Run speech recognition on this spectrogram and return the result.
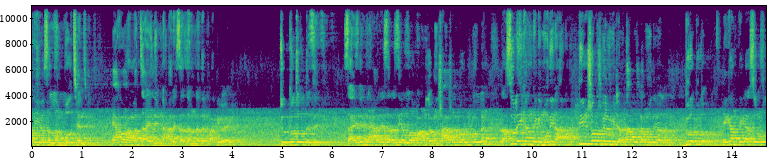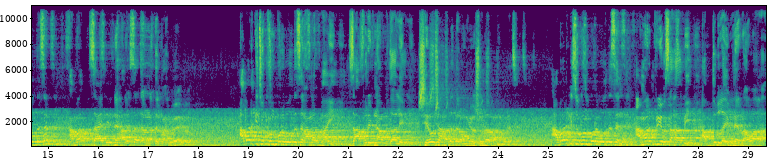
আলী আসাল্লাম বলছেন এখন আমার জায়েদ ইবনে হারেসা জান্নাতের পাখি হয়ে গেল। যুদ্ধ চলতেছে। জায়েদ ইবনে হারেসা রাজি আল্লাহ যখন শাহাদত বরণ করলেন, রাসুল এইখান থেকে মদিনা, তিনশত কিলোমিটার তাবুক আর মদিনার দূরত্ব। এখান থেকে রাসুল বলতেছেন, আমার জায়েদ ইবনে হারেসা জান্নাতের পাখি হয়ে গেল। আবার কিছুক্ষণ পরে বলতেছেন, আমার ভাই জাফর ইবনে আবু তালিব, সেও শাহাদাতের অমীয় সুধা পান করেছে। আবার কিছুক্ষণ পরে বলতেছেন, আমার প্রিয় সাহাবি আবদুল্লাহ ইবনে রাওয়াহা,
